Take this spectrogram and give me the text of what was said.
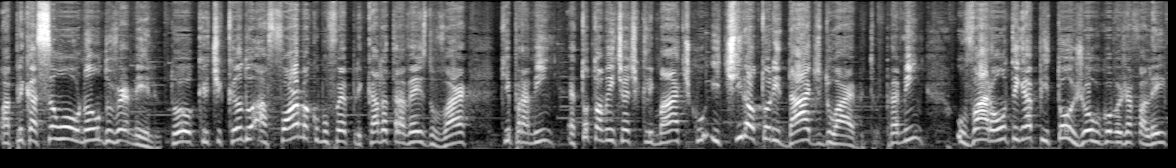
a aplicação ou não do vermelho. Tô criticando a forma como foi aplicado através do VAR, que pra mim é totalmente anticlimático e tira a autoridade do árbitro. Pra mim, o VAR ontem apitou o jogo, como eu já falei,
